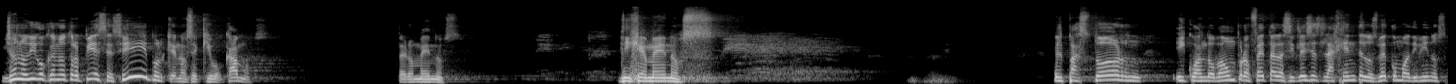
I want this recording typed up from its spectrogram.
Yo no digo que no tropiece, sí, porque nos equivocamos, pero menos. Dije menos. El pastor y cuando va un profeta a las iglesias, la gente los ve como adivinos.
